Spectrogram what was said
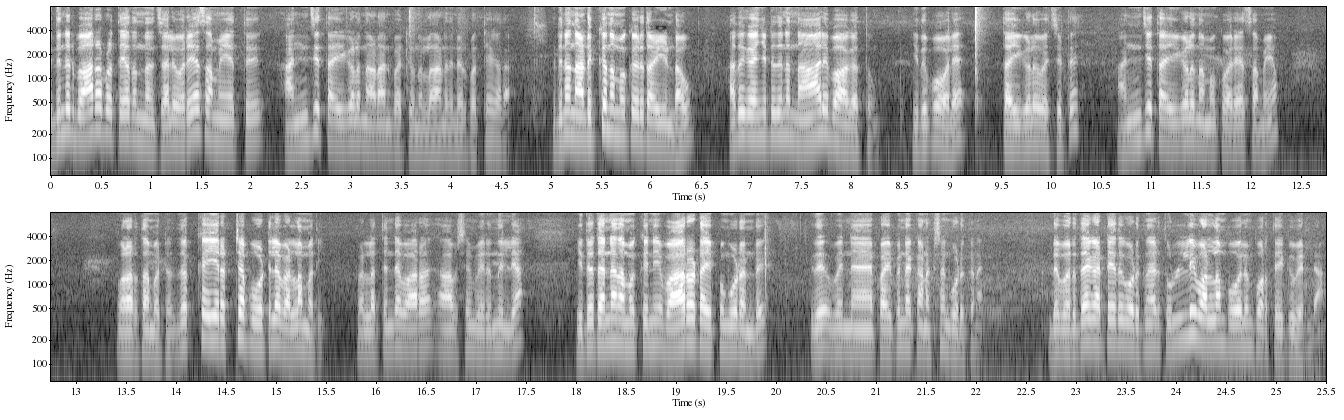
ഇതിന്റെ ഒരു വേറെ പ്രത്യേകത എന്താണെന്ന് വെച്ചാൽ ഒരേ സമയത്ത് അഞ്ച് തൈകൾ നടാൻ പറ്റും എന്നുള്ളതാണ് ഇതിന്റെ ഒരു പ്രത്യേകത. ഇതിന്റെ നടുക്ക് നമുക്കൊരു തൈ ഉണ്ടാവും. അത് കഴിഞ്ഞിട്ട് ഇതിന്റെ നാല് ഭാഗത്തും ഇതുപോലെ തൈകൾ വെച്ചിട്ട് അഞ്ച് തൈകൾ നമുക്ക് ഒരേ സമയം വളർത്താൻ പറ്റും. ഇതൊക്കെ ഈ ഒറ്റ പോട്ടിലെ വെള്ളം മതി. വെള്ളത്തിന്റെ വേറെ ആവശ്യം വരുന്നില്ല. ഇത് തന്നെ നമുക്കിനി വേറെ ടൈപ്പും കൂടെ ഉണ്ട്. ഇത് പിന്നെ പൈപ്പിന്റെ കണക്ഷൻ കൊടുക്കണേ. ഇത് വെറുതെ കട്ട് ചെയ്ത് കൊടുക്കുന്ന ഒരു തുള്ളി വെള്ളം പോലും പുറത്തേക്ക് വരില്ല.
